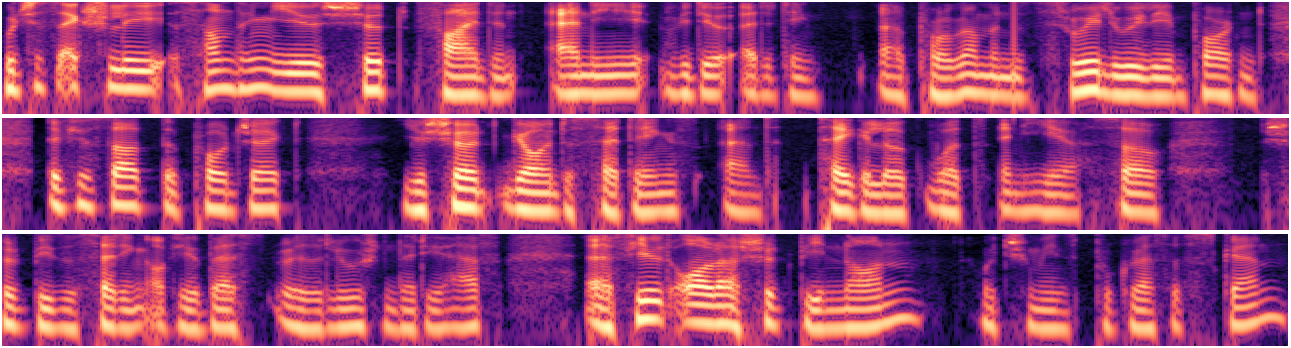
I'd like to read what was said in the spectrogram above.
which is actually something you should find in any video editing uh, program and it's really, really important. If you start the project, you should go into settings and take a look what's in here. So should be the setting of your best resolution that you have. Uh, field order should be none which means progressive scan.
